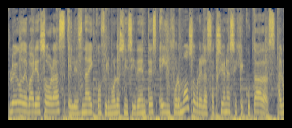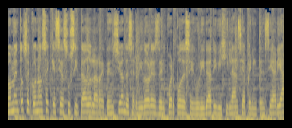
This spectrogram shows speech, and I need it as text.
Luego de varias horas, el SNAI confirmó los incidentes e informó sobre las acciones ejecutadas. Al momento se conoce que se ha suscitado la retención de servidores del Cuerpo de Seguridad y Vigilancia penitenciaria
